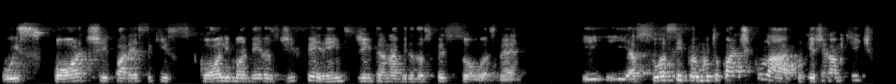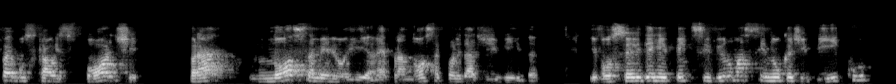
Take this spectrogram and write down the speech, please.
o esporte parece que escolhe maneiras diferentes de entrar na vida das pessoas, né? E, e a sua, assim, foi muito particular, porque geralmente a gente vai buscar o esporte para nossa melhoria, né? Para nossa qualidade de vida. E você, ele, de repente, se viu numa sinuca de bico,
